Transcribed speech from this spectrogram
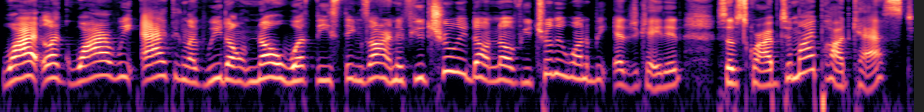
Why like why are we acting like we don't know what these things are? And if you truly don't know, if you truly want to be educated, subscribe to my podcast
